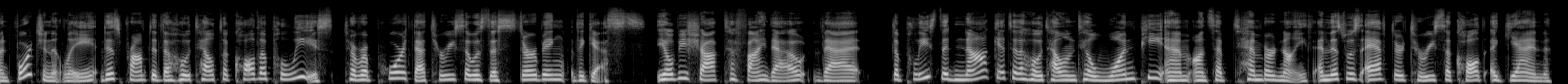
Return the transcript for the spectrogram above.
Unfortunately, this prompted the hotel to call the police to report that Teresa was disturbing the guests. You'll be shocked to find out that the police did not get to the hotel until 1 p.m. on September 9th, and this was after Teresa called again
